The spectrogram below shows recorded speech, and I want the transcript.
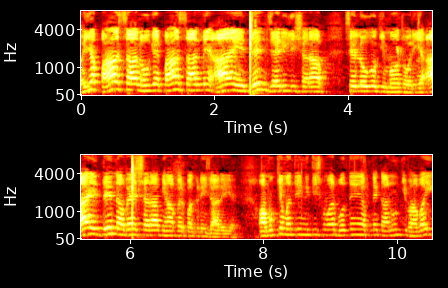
भैया, पाँच साल हो गए, पाँच साल में आए दिन जहरीली शराब से लोगों की मौत हो रही है। आए दिन अवैध शराब यहाँ पर पकड़ी जा रही है। और मुख्यमंत्री नीतीश कुमार बोलते हैं, अपने कानून की वाहवाही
